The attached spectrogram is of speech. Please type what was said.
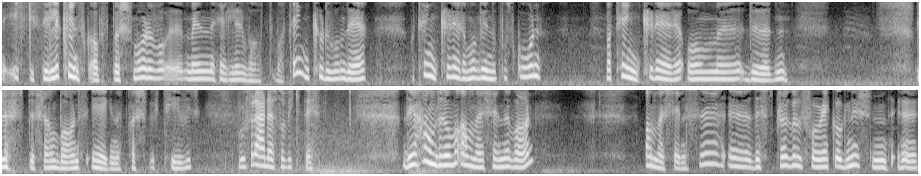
Ikke stille kunnskapsspørsmål, men heller hva, hva tenker du om det? Hva tenker dere om å begynne på skolen? Hva tenker dere om eh, døden? Løfte fram barns egne perspektiver. Hvorfor er det så viktig? Det handler om å anerkjenne barn. Anerkjennelse, uh, the struggle for recognition, eh,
